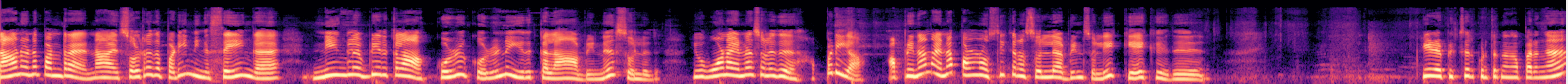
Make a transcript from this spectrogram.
நானும் என்ன பண்ணுறேன் நான் சொல்கிறத படி நீங்கள் செய்யுங்க. நீங்களும் எப்படி இருக்கலாம்? கொழு கொழுன்னு இருக்கலாம் அப்படின்னு சொல்லுது. இப்போ ஓனா என்ன சொல்லுது? அப்படியா? அப்படின்னா நான் என்ன பண்ணணும்? சீக்கிரம் சொல்லு அப்படின்னு சொல்லி கேட்குது கீழே பிக்சர் கொடுத்துருக்காங்க பாருங்கள்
